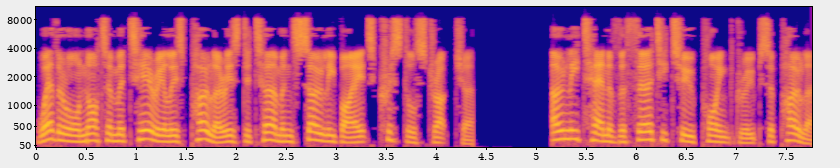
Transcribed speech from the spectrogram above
Whether or not a material is polar is determined solely by its crystal structure. Only 10 of the 32 point groups are polar.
